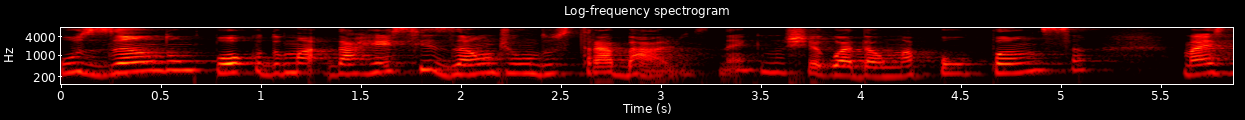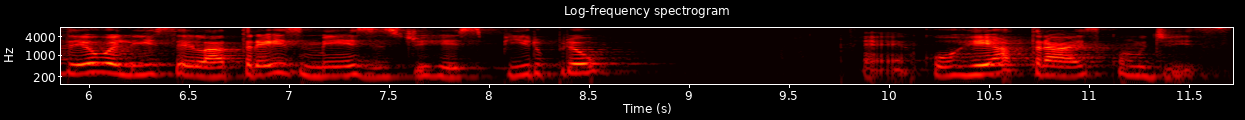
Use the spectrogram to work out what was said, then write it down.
usando um pouco uma, da rescisão de um dos trabalhos, né? Que não chegou a dar uma poupança, mas deu ali, sei lá, três meses de respiro para eu é, correr atrás, como diz,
